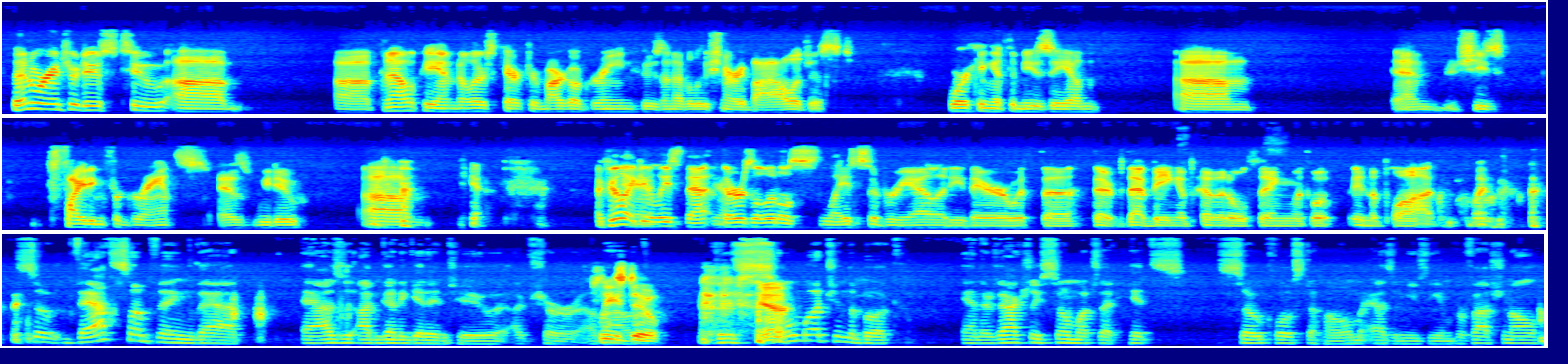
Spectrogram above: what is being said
then we're introduced to um, uh, Penelope Ann Miller's character Margo Green, who's an evolutionary biologist working at the museum, um, and she's fighting for grants as we do. Um, yeah, I feel like And- at least that yeah. there was a little slice of reality there with the that, that being a pivotal thing with what in the plot. Like, so that's something that, as I'm going to get into, I'm sure. Please do. There's Yeah. so much in the book, and there's actually so much that hits so close to home as a museum professional.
